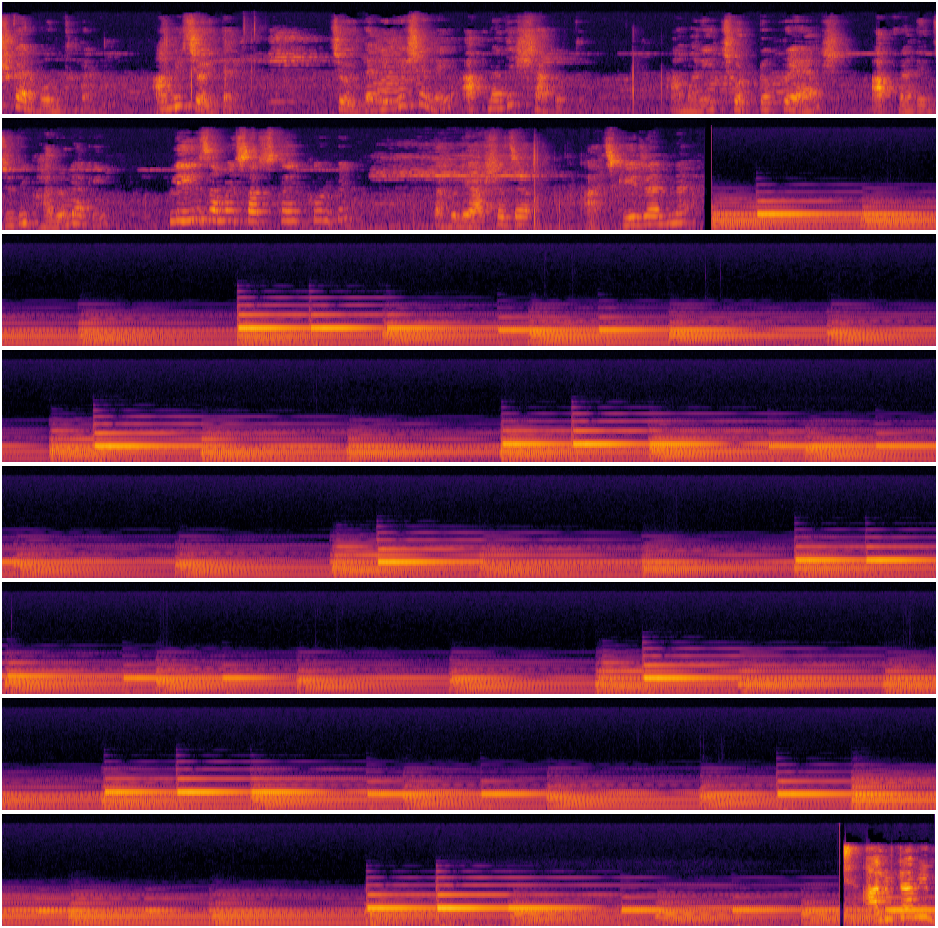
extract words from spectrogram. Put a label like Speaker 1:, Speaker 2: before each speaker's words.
Speaker 1: নমস্কার বন্ধুরা, আমি চৈতালি। চৈতালি ভেসেলে আপনাদের স্বাগত। আমার এই ছোট্ট প্রয়াস আপনাদের যদি ভালো লাগে প্লিজ আমায় সাবস্ক্রাইব করবেন। তাহলে আসা যাক আজকের রান্নায়।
